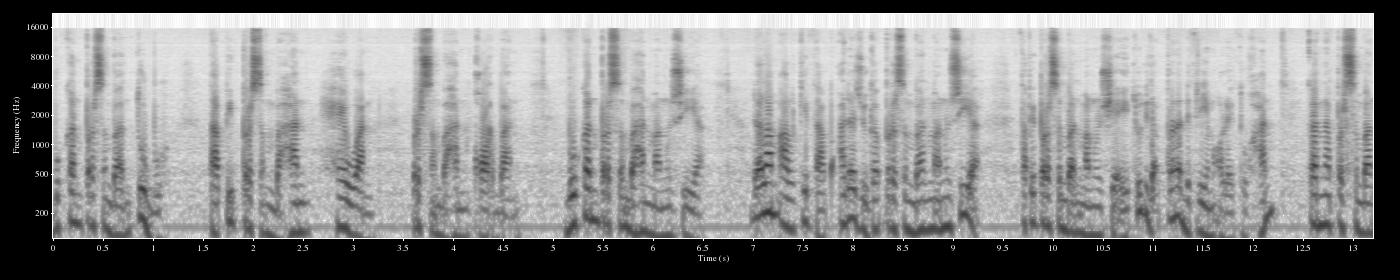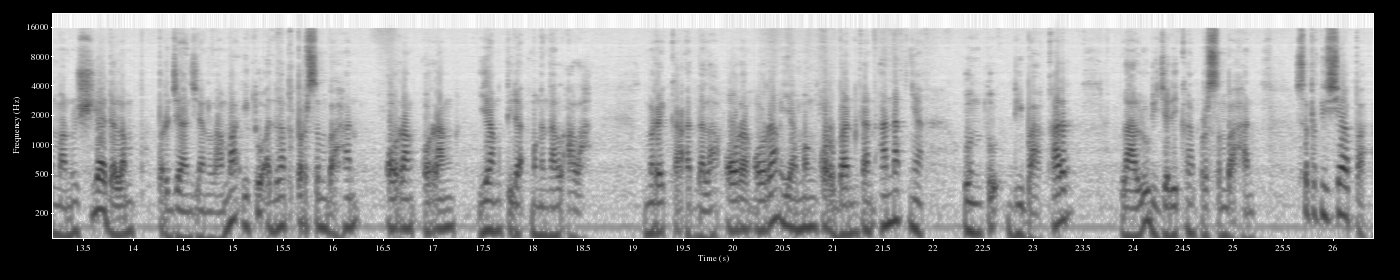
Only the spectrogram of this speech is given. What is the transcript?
bukan persembahan tubuh, tapi persembahan hewan, persembahan korban, bukan persembahan manusia. Dalam Alkitab ada juga persembahan manusia, tapi persembahan manusia itu tidak pernah diterima oleh Tuhan karena persembahan manusia dalam perjanjian lama itu adalah persembahan orang-orang yang tidak mengenal Allah. Mereka adalah orang-orang yang mengkorbankan anaknya untuk dibakar lalu dijadikan persembahan. Seperti siapa?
